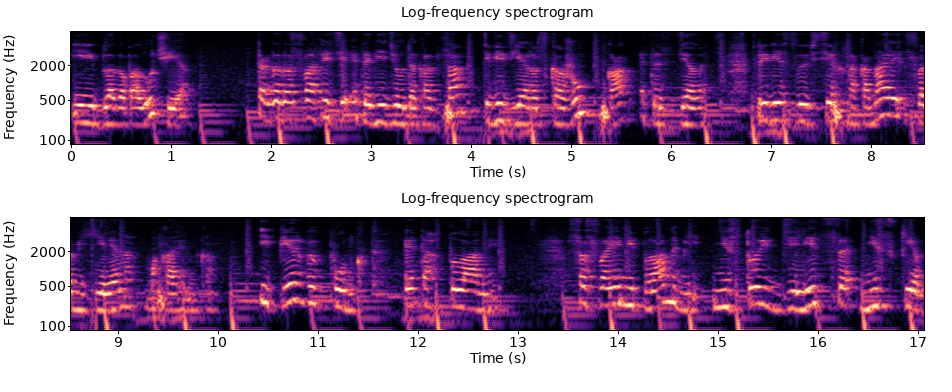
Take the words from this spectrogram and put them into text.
и благополучие, тогда досмотрите это видео до конца, ведь я расскажу, как это сделать. Приветствую всех на канале, с вами Елена Макаренко. И первый пункт – это планы. Со своими планами не стоит делиться ни с кем,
